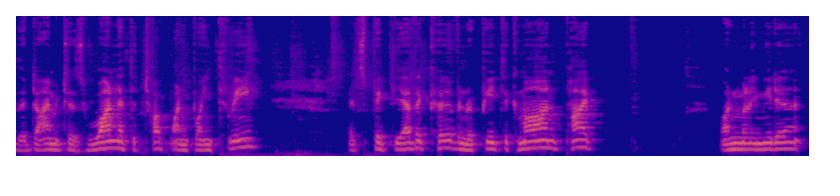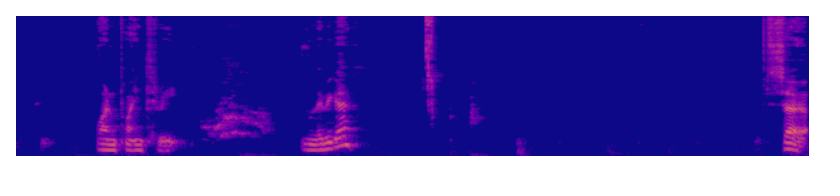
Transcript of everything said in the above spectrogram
The diameter is 1 at the top, 1.3. Let's pick the other curve and repeat the command. Pipe, 1 millimeter, 1.3. There we go. So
